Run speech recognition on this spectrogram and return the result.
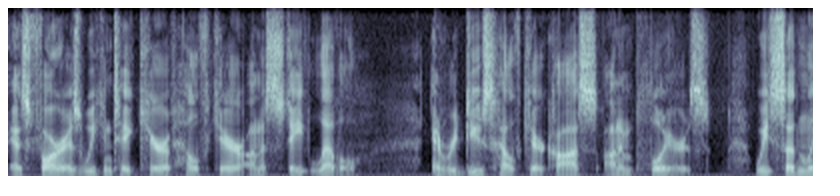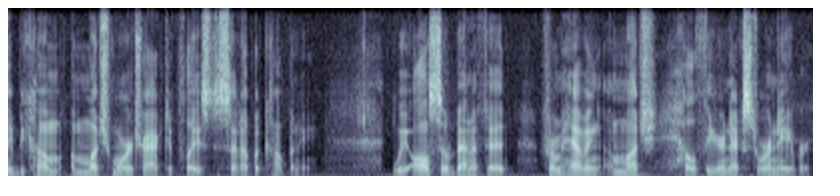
As far as we can take care of health care on a state level and reduce health care costs on employers, we suddenly become a much more attractive place to set up a company. We also benefit from having a much healthier next door neighbor.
